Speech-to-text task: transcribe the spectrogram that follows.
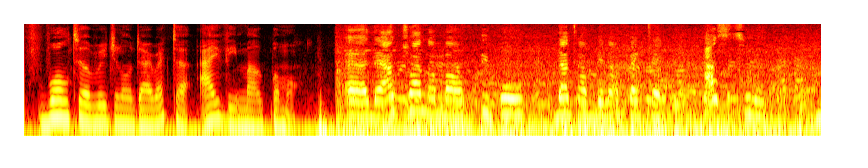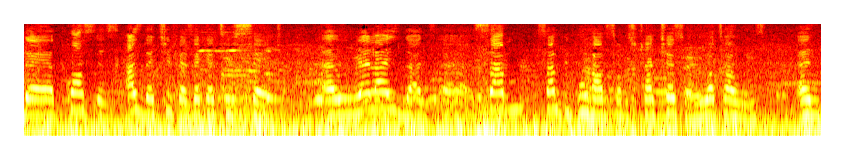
Volta Regional Director, Ivy Malbomo. Uh, the actual number of people that have been affected. As to the causes, as the chief executive said, we realized that uh, some some people have some structures on waterways and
